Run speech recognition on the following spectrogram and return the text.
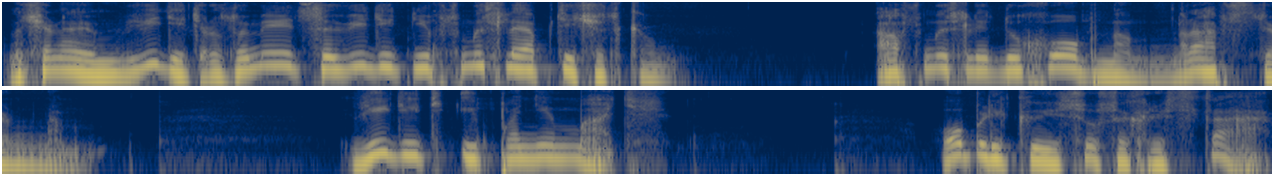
начинаем видеть, разумеется, видеть не в смысле оптическом, а в смысле духовном, нравственном. Видеть и понимать облик Иисуса Христа,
